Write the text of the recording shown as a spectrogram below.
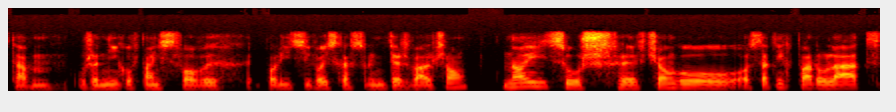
tam urzędników państwowych, policji, wojska, z którymi też walczą. No i cóż, w ciągu ostatnich paru lat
